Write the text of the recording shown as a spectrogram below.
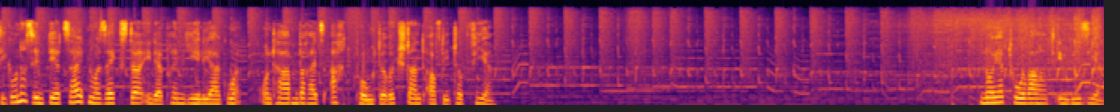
Die Gunners sind derzeit nur Sechster in der Premier League und haben bereits 8 Punkte Rückstand auf die Top 4. Neuer Torwart im Visier.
